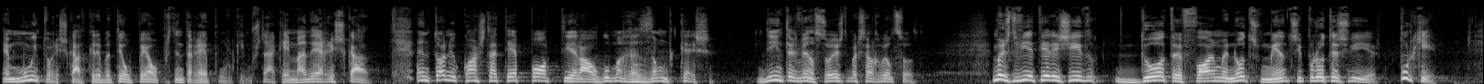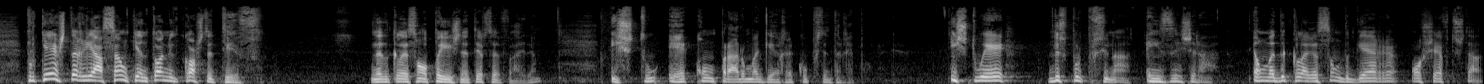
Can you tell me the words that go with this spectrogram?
É muito arriscado querer bater o pé ao Presidente da República e mostrar quem manda é arriscado. António Costa até pode ter alguma razão de queixa de intervenções de Marcelo Rebelo de Sousa. Mas devia ter agido de outra forma, noutros momentos e por outras vias. Porquê? Porque esta reação que António Costa teve na declaração ao país na terça-feira isto é comprar uma guerra com o Presidente da República. Isto é desproporcionado, é exagerado. É uma declaração de guerra ao chefe de Estado.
